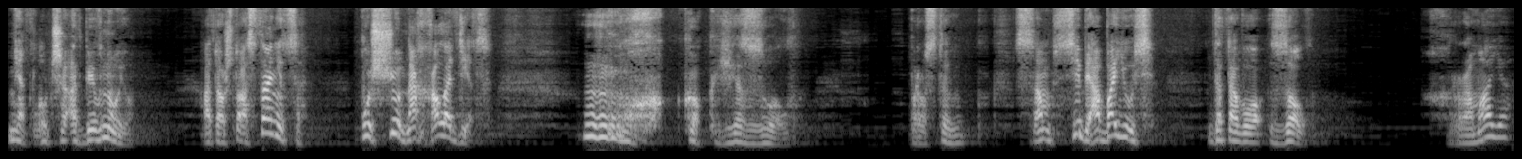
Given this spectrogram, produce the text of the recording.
Нет, лучше отбивную. А то, что останется, пущу на холодец. Ух, как я зол. Просто сам себя боюсь. До того зол хромая,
